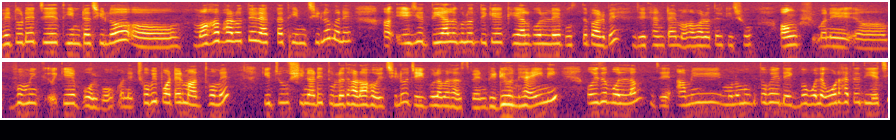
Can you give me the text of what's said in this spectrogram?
ভেতরের যে থিমটা ছিল মহাভারতের একটা থিম ছিল। মানে এই যে দেয়ালগুলোর দিকে খেয়াল করলে বুঝতে পারবে যেখানটায় মহাভারতের কিছু অংশ মানে ভূমিকে বলব মানে ছবি পটের মাধ্যমে কিছু সিনারি তুলে ধরা হয়েছিল, যেইগুলো আমার হাজবেন্ড ভিডিও নেয়নি। ওই যে বললাম যে আমি মনোমুগ্ধ হয়ে দেখব বলে ওর হাতে দিয়েছি,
